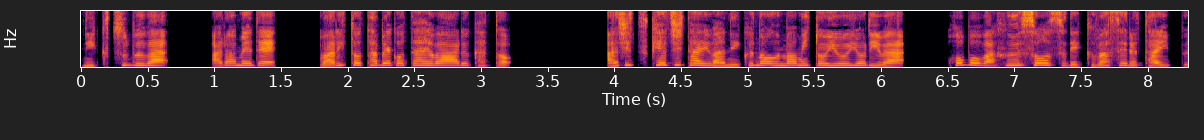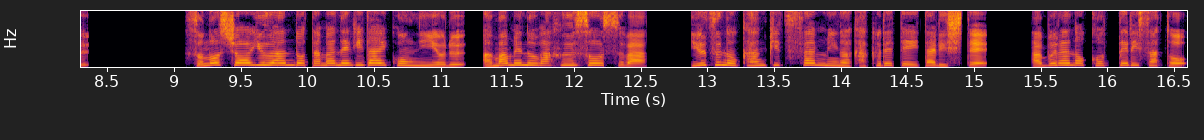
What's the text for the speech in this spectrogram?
肉粒は粗めで割と食べ応えはあるかと。味付け自体は肉の旨味というよりは、ほぼ和風ソースで食わせるタイプ。その醤油玉ねぎ大根による甘めの和風ソースは、柚子の柑橘酸味が隠れていたりして、油のこってりさと、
